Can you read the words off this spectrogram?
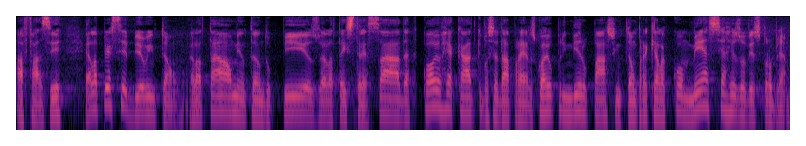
a fazer. Ela percebeu então, ela está aumentando o peso, ela está estressada. Qual é o recado que você dá para elas? Qual é o primeiro passo então para que ela comece a resolver esse problema?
